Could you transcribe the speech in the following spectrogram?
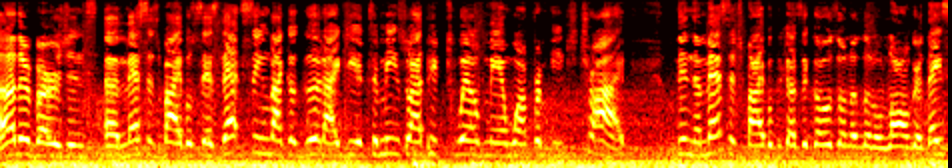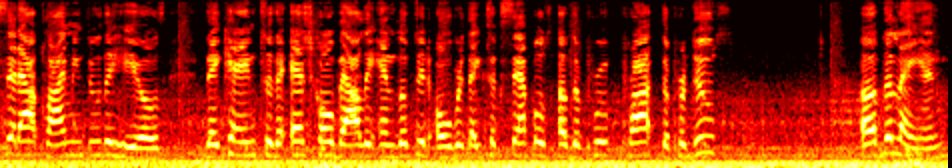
Other versions, uh, Message Bible says that seemed like a good idea to me, so I picked 12 men, one from each tribe. Then the Message Bible, because it goes on a little longer, they set out climbing through the hills. They came to the Eshcol Valley and looked it over. They took samples of the pro- pro- the produce of the land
